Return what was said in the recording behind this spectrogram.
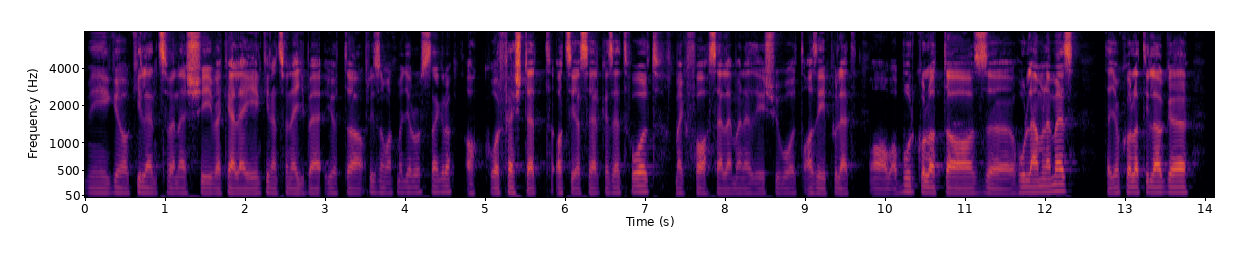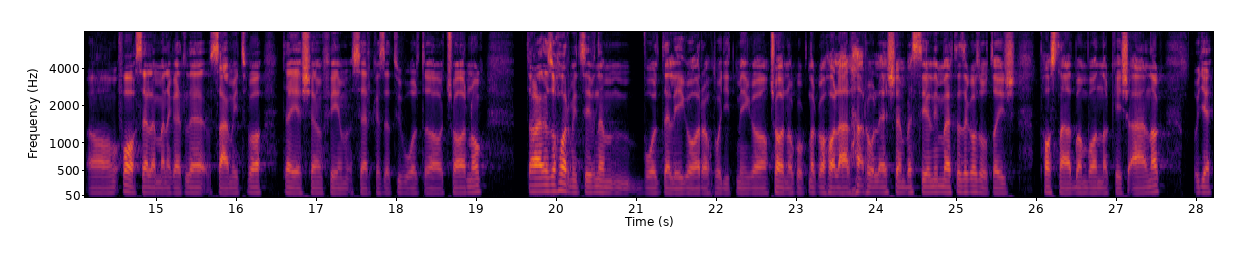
még a 90-es évek elején, 91-ben jött a Frizomat Magyarországra, akkor festett acélszerkezet volt, meg fa szellemenezésű volt az épület. A, a burkolata az hullámlemez, tehát gyakorlatilag a fa szellemeneket leszámítva teljesen fém szerkezetű volt a csarnok, talán ez a 30 év nem volt elég arra, hogy itt még a csarnokoknak a haláláról lehessen beszélni, mert ezek azóta is használatban vannak és állnak. Ugye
